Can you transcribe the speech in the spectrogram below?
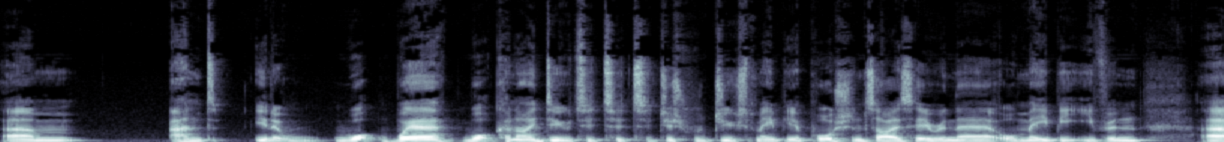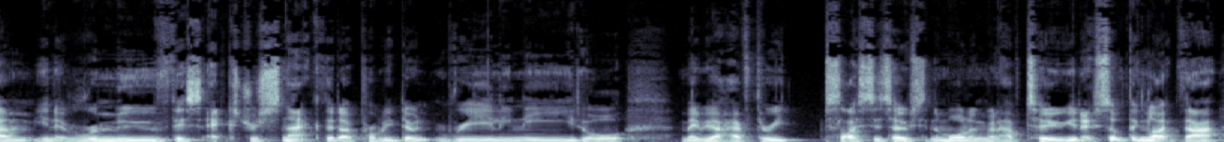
um, and you know what where what can i do to, to to just reduce maybe a portion size here and there or maybe even um, you know remove this extra snack that i probably don't really need or maybe i have three slices of toast in the morning i'm going to have two you know something like that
